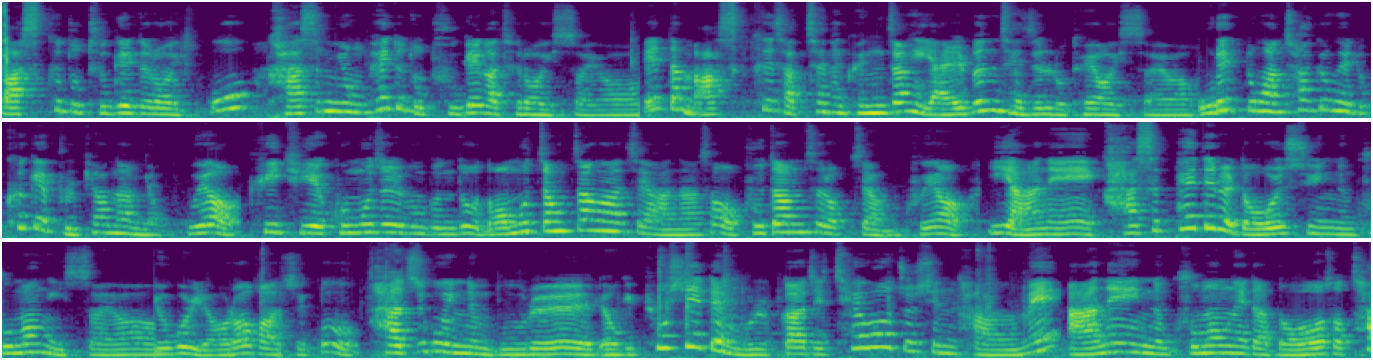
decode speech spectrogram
마스크도 두 개 들어있고 가슴용 패드도 두 개가 들어있어요. 일단 마스크 자체는 굉장히 얇은 재질로 되어 있어요. 오랫동안 착용해도 크게 불편함이 없고요. 귀 뒤에 고무줄 부분도 너무 짱짱하지 않아서 부담스럽지 않고요. 이 안에 가습 패드를 넣을 수 있는 구멍이 있어요. 이걸 열어가지고 가지고 있는 물을 여기 표시된 물까지 채워주신 다음에 안에 있는 구멍에다 넣어서 착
